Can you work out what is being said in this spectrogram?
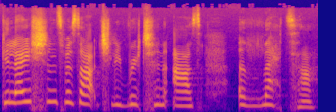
Galatians was actually written as a letter.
